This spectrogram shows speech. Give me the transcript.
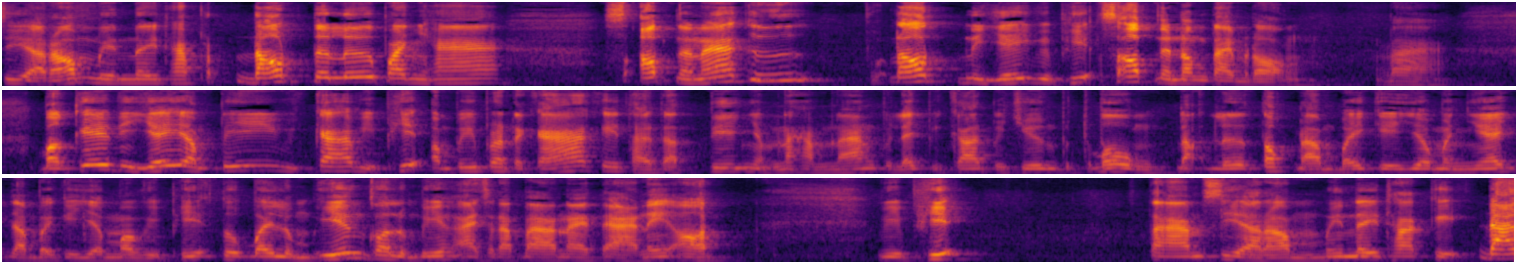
ស៊ីអារម្មណ៍មានន័យថាផ្ដោតទៅលើបញ្ហា ស្អប់ណាណា គឺផ្ដោតនិយាយវិភាគស្អប់នៅក្នុងតែម្ដងបាទបើគេនិយាយអំពីការវិភាគអំពីព្រឹត្តិការណ៍គេត្រូវតែទាញអំណះអំណាងពីលិចពីកើតពីជើងពីត្បូងដាក់លើតុដើម្បីគេយកមកញែកដើម្បីគេយកមកវិភាគទោះបីលំអៀងក៏លំអៀងអាចស្ដាប់បានដែរតែអានេះអត់វិភាគតាមស៊ីអារម្មណ៍មានន័យថាគេដៅ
